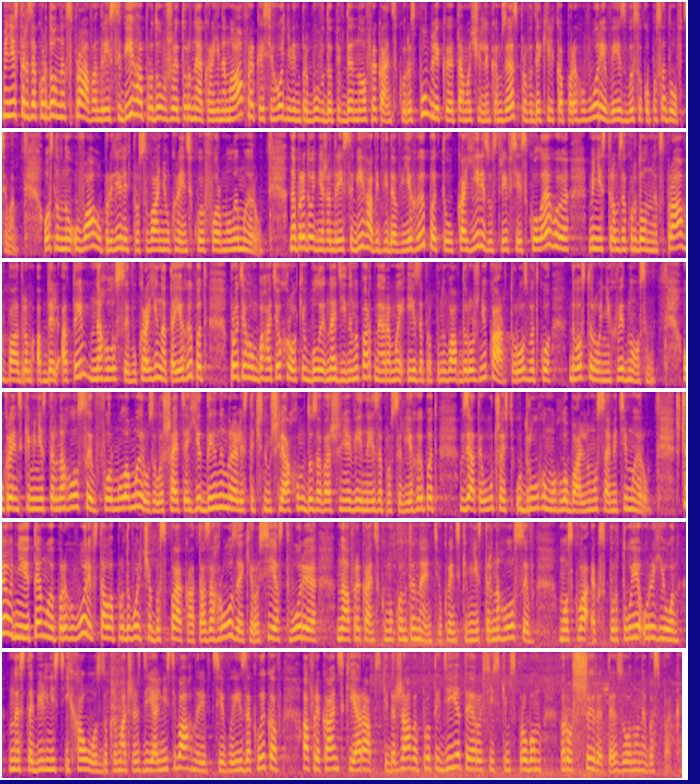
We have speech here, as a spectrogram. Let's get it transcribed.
Міністр закордонних справ Андрій Сибіга продовжує турне країнами Африки. Сьогодні він прибув до Південно-Африканської республіки. Там очільник МЗС проведе кілька переговорів із високопосадовцями. Основну увагу приділять просуванню української формули миру. Напередодні ж Андрій Сибіга відвідав Єгипет. У Каїрі зустрівся із колегою, міністром закордонних справ Бадром Абдель Атим. Наголосив, Україна та Єгипет протягом багатьох років були надійними партнерами і запропонував дорожню карту розвитку двосторонніх відносин. Український міністр наголосив, формула миру залишається єдиним реалістичним шляхом до завершення війни і запросив Єгипет взяти участь у другому глобальному саміті миру. Ще однією темою переговорів стала продовольча безпека та загрози, які Росія створює на африканському континенті. Український міністр наголосив, Москва експортує у регіон нестабільність і хаос, зокрема через діяльність вагнерівців, і закликав африканські і арабські держави протидіяти російським спробам розширити зону небезпеки.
